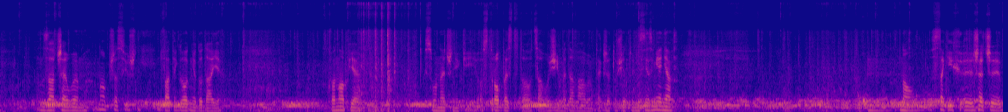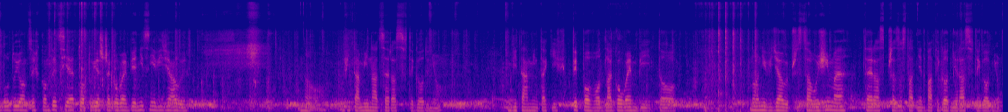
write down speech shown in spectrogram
zacząłem no przez już dwa tygodnie dodaję. Konopie słonecznik i ostropest to całą zimę dawałem także tu się tu nic nie zmienia No, z takich y, rzeczy budujących kondycję, to tu jeszcze gołębie nic nie widziały. No, witamina C raz w tygodniu. Witamin takich typowo dla gołębi to no nie widziały przez całą zimę. Teraz przez ostatnie dwa tygodnie raz w tygodniu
